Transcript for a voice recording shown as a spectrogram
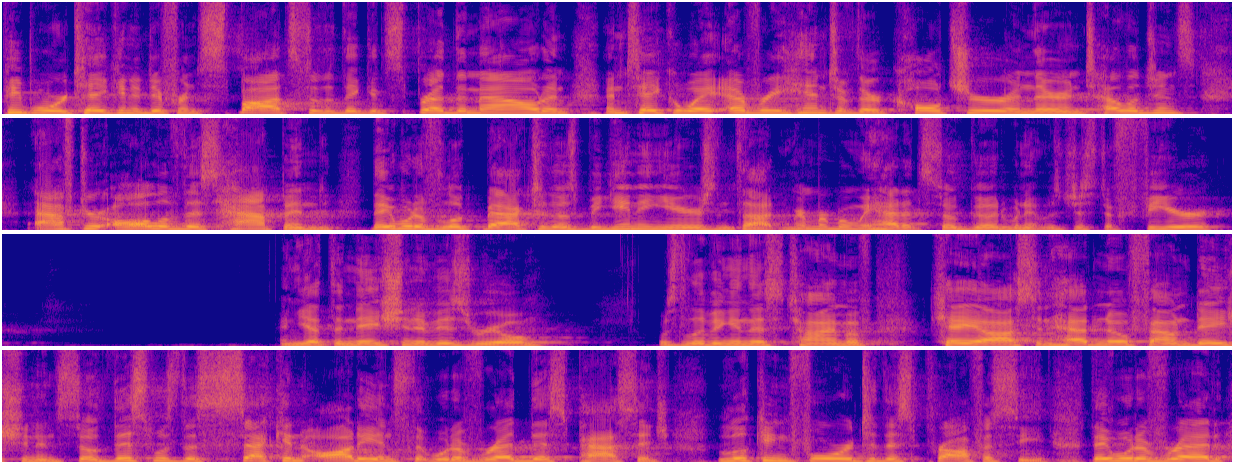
people were taken to different spots so that they could spread them out and, and take away every hint of their culture and their intelligence, after all of this happened, they would have looked back to those beginning years and thought, remember when we had it so good when it was just a fear? And yet the nation of Israel was living in this time of chaos and had no foundation. And so this was the second audience that would have read this passage, looking forward to this prophecy. They would have read,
